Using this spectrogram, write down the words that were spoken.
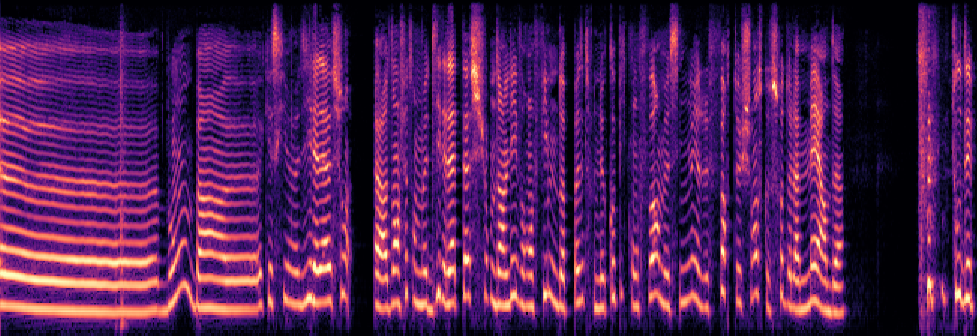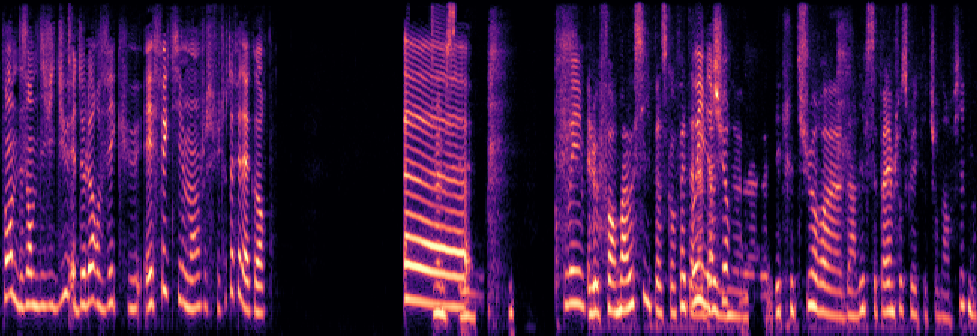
Euh, Bon, ben, euh, qu'est-ce qu'il me dit? L'adaptation. Alors, dans le chat, on me dit l'adaptation d'un livre en film ne doit pas être une copie conforme, sinon il y a de fortes chances que ce soit de la merde. Tout dépend des individus et de leur vécu. Effectivement, je suis tout à fait d'accord. Euh, Oui, Et le format aussi, parce qu'en fait, à Oui, la bien base, sûr. une- euh, l'écriture euh, d'un livre, c'est pas la même chose que l'écriture d'un film.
